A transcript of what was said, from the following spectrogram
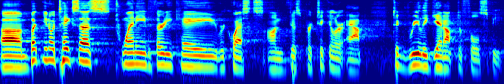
Um, but you know, it takes us 20 to 30K requests on this particular app to really get up to full speed.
